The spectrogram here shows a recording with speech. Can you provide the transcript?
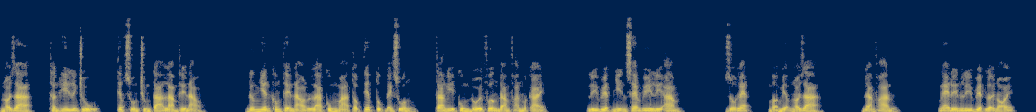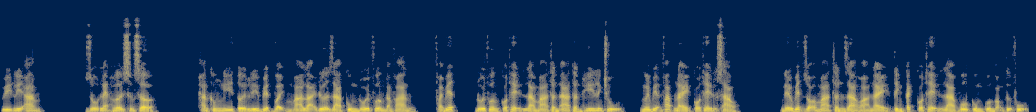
nói ra, thần hy linh chủ, tiếp xuống chúng ta làm thế nào? Đương nhiên không thể nào là cùng ma tộc tiếp tục đánh xuống ta nghĩ cùng đối phương đàm phán một cái. Lý việt nhìn xem w i l l i am jolet mở miệng nói ra. Đàm phán? Nghe đến lý việt lời nói w i l l i am jolet hơi sững sờ. Hắn không nghĩ tới lý việt vậy mà lại đưa ra cùng đối phương đàm phán. Phải biết đối phương có thể là ma thần a thần hy linh chủ ngươi biện pháp này có thể được sao? Nếu biết rõ ma thần gia hỏa này tính cách có thể là vô cùng cuồng vọng tự phụ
